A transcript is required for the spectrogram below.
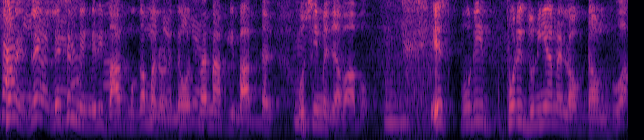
سنیں لسن میں میری بات مکمل ہونے دیں اس میں آپ کی بات کر اسی میں جواب ہو۔ اس پوری پوری دنیا میں لاک ڈاؤن ہوا۔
